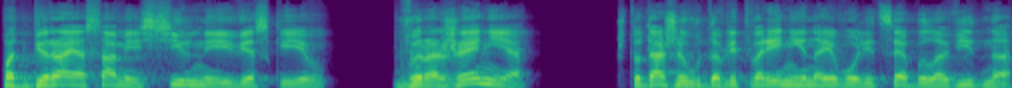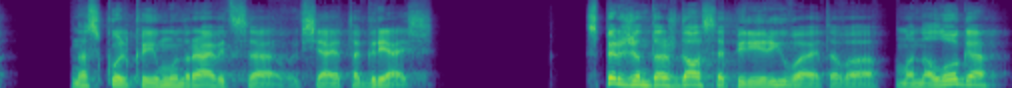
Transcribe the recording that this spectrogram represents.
подбирая самые сильные и веские выражения, что даже удовлетворение на его лице было видно, насколько ему нравится вся эта грязь. Спержен дождался перерыва этого монолога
